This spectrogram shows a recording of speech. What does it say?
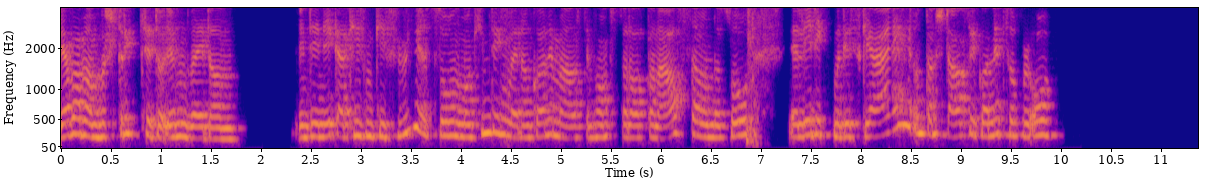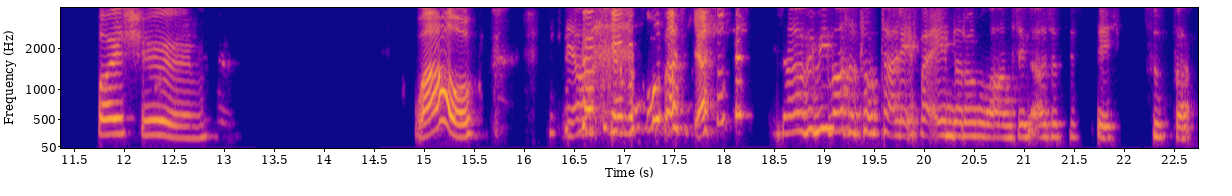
Ja, aber man verstrickt sich da irgendwie dann in die negativen Gefühle so und man kommt irgendwie dann gar nicht mehr aus dem Hamsterrad dann raus und so erledigt man das gleich und dann staut sich gar nicht so viel an. Voll schön. Wow. Das ja. hört sich einfach großartig an. So, für mich war es eine totale Veränderung, Wahnsinn. Also das ist echt super.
